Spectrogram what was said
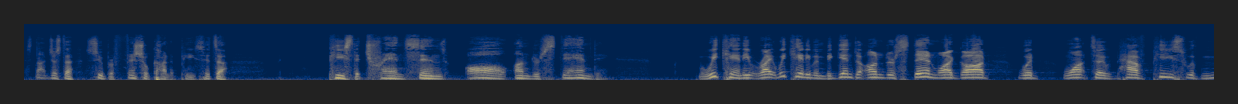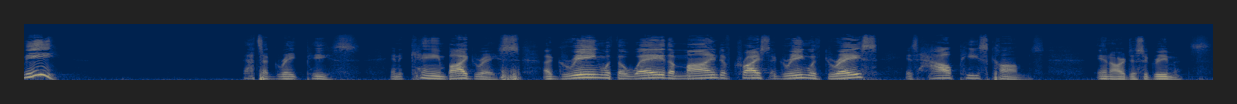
It's not just a superficial kind of peace, it's a peace that transcends all understanding. We can't even, right? We can't even begin to understand why God would want to have peace with me. That's a great peace. And it came by grace. Agreeing with the way, the mind of Christ, agreeing with grace is how peace comes in our disagreements.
